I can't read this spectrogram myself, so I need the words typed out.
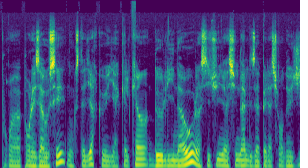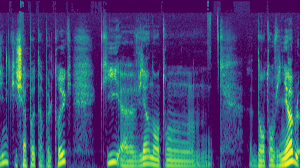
pour, euh, pour les AOC. Donc, c'est-à-dire qu'il y a quelqu'un de l'INAO, l'Institut national des appellations d'origine, qui chapeaute un peu le truc, qui euh, vient dans ton, dans ton vignoble,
